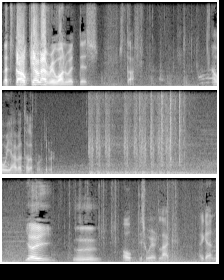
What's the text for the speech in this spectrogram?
Let's go kill everyone with this stuff. Oh, we have a teleporter. Yay! Ooh. Oh, this weird lag. Again.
